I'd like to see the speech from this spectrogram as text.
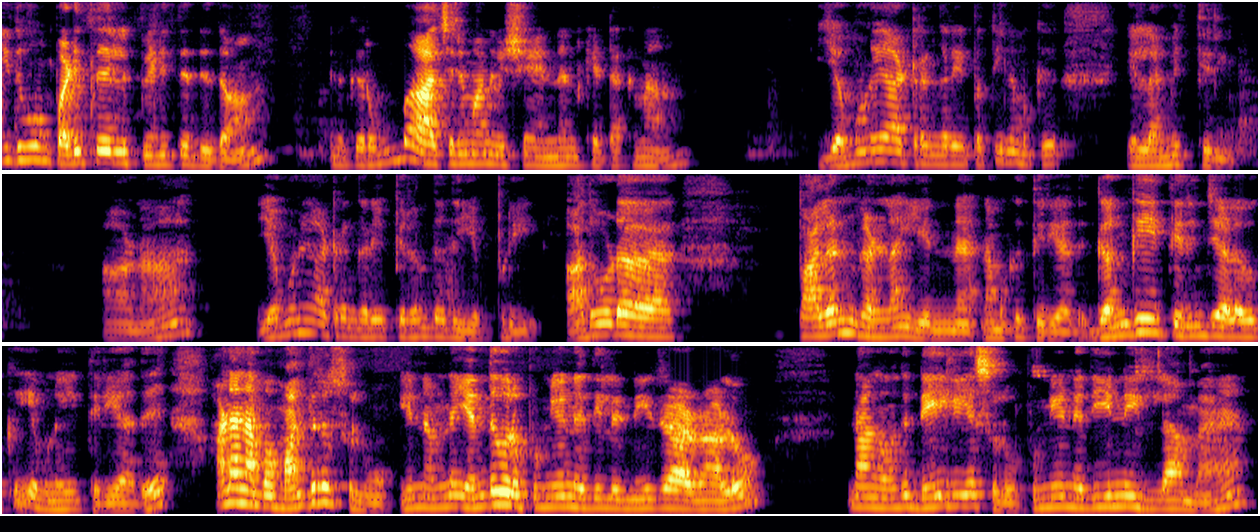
இதுவும் படித்ததில் பிடித்தது தான். எனக்கு ரொம்ப ஆச்சரியமான விஷயம் என்னன்னு கேட்டாக்கன்னா, யமுனை ஆற்றங்கரை பற்றி நமக்கு எல்லாமே தெரியும். ஆனால் யமுனை ஆற்றங்கரை பிறந்தது எப்படி? அதோட பலன்கள்லாம் என்ன? நமக்கு தெரியாது. கங்கையை தெரிஞ்ச அளவுக்கு யமுனை தெரியாது. ஆனால் நம்ம மந்திரம் சொல்லுவோம். என்னம்னா, எந்த ஒரு புண்ணிய நதியில் நீராடினாலும், நாங்கள் வந்து டெய்லியே சொல்லுவோம். புண்ணிய நதின்னு இல்லாமல்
